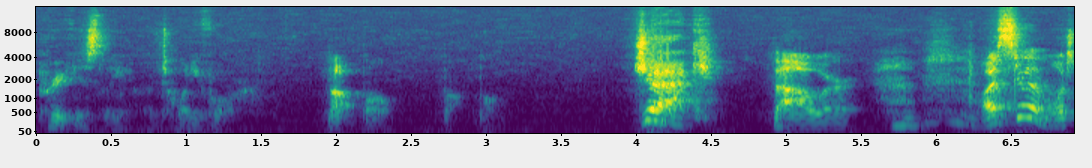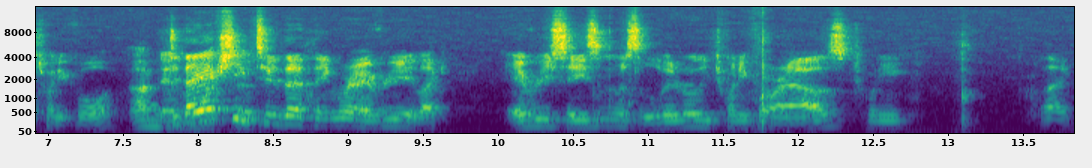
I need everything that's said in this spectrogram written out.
Previously on 24. Bubble. Bubble. Jack! Bauer. I still haven't watched 24. I've never Did they watched actually it. do the thing where every, like, every season was literally 24 hours? 20. Like,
